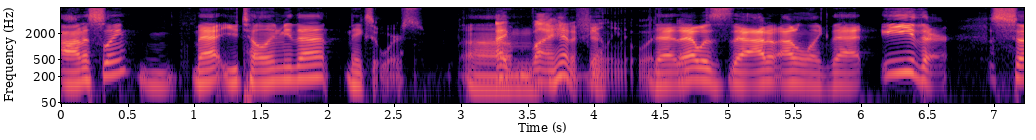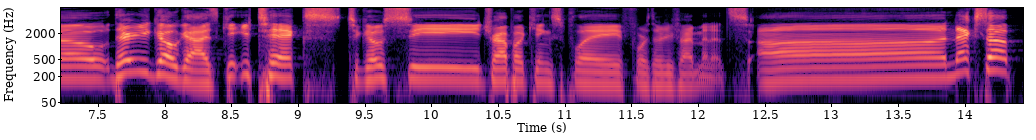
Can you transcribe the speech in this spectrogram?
honestly, Matt, you telling me that makes it worse. Um, I, well, I had a feeling it would. That that was that. I don't I don't like that either. So there you go, guys. Get your ticks to go see Dropout Kings play for 35 minutes. Uh, next up,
